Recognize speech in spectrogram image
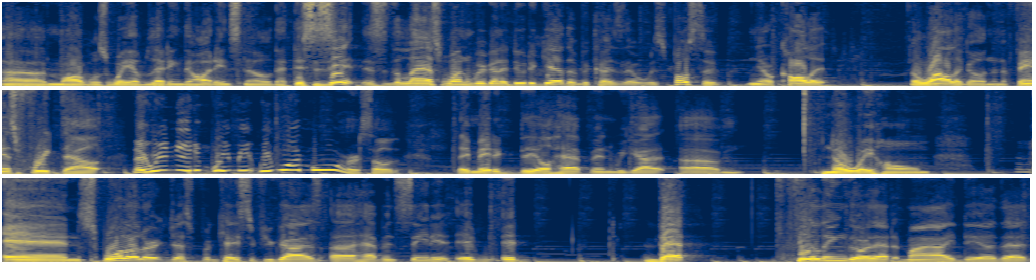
uh, Marvel's way of letting the audience know that this is it. This is the last one we're going to do together because it was supposed to, you know, call it a while ago, and then the fans freaked out. Like we need it, we we, we want more. So they made a deal happen. We got um, No Way Home, and spoiler alert, just for case if you guys uh, haven't seen it, it it that feeling or that my idea that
